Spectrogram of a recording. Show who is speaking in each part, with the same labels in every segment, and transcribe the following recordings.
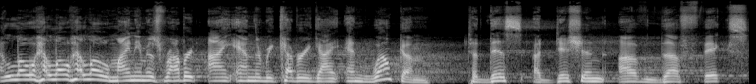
Speaker 1: Hello, hello, hello. My name is Robert. I am the recovery guy, and welcome to this edition of The Fix.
